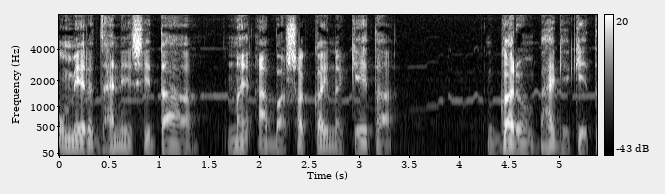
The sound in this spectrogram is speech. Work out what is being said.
उमेर झानेसित नै आब सक्कैन के त गरौँ भागी कि त।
